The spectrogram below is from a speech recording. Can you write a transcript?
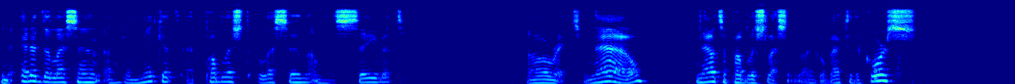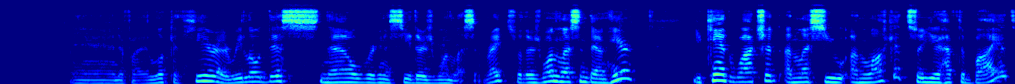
I'm going to edit the lesson. I'm going to make it a published lesson. I'm going to save it. All right so now now it's a published lesson. I go back to the course. And if I look at here I reload this. Now we're going to see there's one lesson right? So there's one lesson down here. You can't watch it unless you unlock it so you have to buy it.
